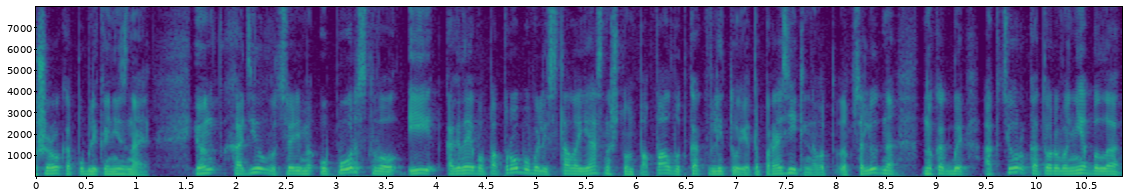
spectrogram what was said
широкая публика не знает. И он ходил, вот все время упорствовал, и когда его попробовали, стало ясно, что он попал вот как влитой, это поразительно, вот абсолютно но как бы актер, у которого не было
